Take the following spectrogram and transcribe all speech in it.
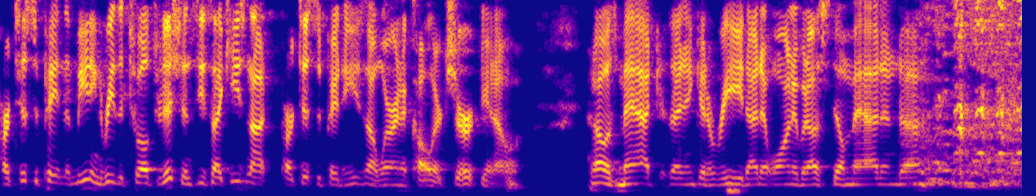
participate in the meeting to read the 12 traditions. He's like, He's not participating. He's not wearing a collared shirt, you know. And I was mad because I didn't get a read. I didn't want to, but I was still mad. And uh,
